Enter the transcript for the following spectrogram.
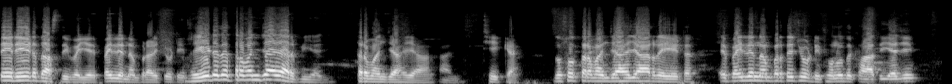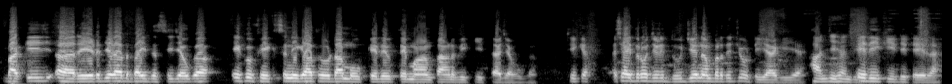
ਤੇ ਰੇਟ ਦੱਸਦੀ ਬਈ ਇਹ ਪਹਿਲੇ ਨੰਬਰ ਵਾਲੀ ਝੋਟੀ ਦਾ। ਰੇਟ ਤੇ 53000 ਰੁਪਿਆ ਜੀ। 53000 ਹਾਂਜੀ। ਠੀਕ ਹੈ। 253000 ਰੇਟ ਇਹ ਪਹਿਲੇ ਨੰਬਰ ਤੇ ਝੋਟੀ ਤੁਹਾਨੂੰ ਦਿਖਾਤੀ ਹੈ ਜੀ। ਬਾਕੀ ਅ, ਰੇਟ ਜਿਹੜਾ ਬਾਈ ਦੱਸੀ ਜਾਊਗਾ ਇਹ ਕੋਈ ਫਿਕਸ ਨਹੀਂਗਾ ਤੁਹਾਡਾ ਮੌਕੇ ਦੇ ਉੱਤੇ ਮਾਨਤਾਨ ਵੀ ਕੀਤਾ ਜਾਊਗਾ। ਠੀਕ ਹੈ? ਅੱਛਾ ਇਧਰੋਂ ਜਿਹੜੀ ਦੂਜੇ ਨੰਬਰ ਤੇ ਝੋਟੀ ਆ ਗਈ ਹੈ। ਹਾਂਜੀ ਹਾਂਜੀ। ਇਹਦੀ ਕੀ ਡਿਟੇਲ ਹੈ?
